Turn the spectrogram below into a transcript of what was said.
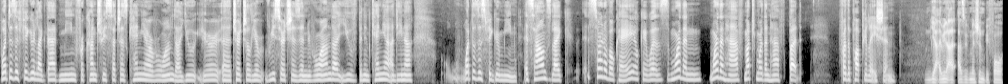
What does a figure like that mean for countries such as Kenya or Rwanda? You, your uh, Churchill, your research is in Rwanda. You've been in Kenya, Adina. What does this figure mean? It sounds like it's sort of okay. Okay, was more than more than half, much more than half, but for the population, yeah, I mean, as we've mentioned before,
